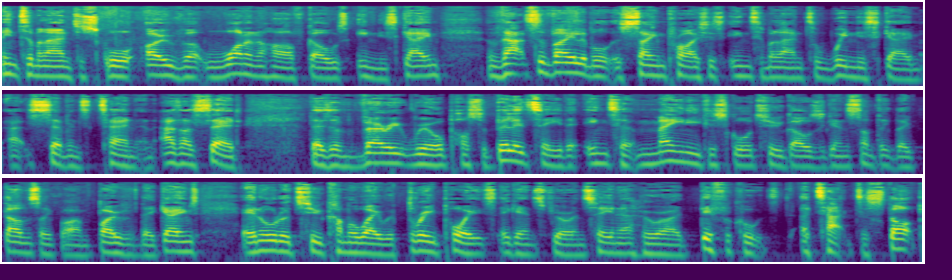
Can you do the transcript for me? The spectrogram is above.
Inter Milan to score over one and a half goals in this game. That's available at the same price as Inter Milan to win this game at 7 to 10. And as I said, there's a very real possibility that Inter may need to score two goals against something they've done so far in both of their games in order to come away with three points against Fiorentina, who are a difficult attack to stop.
